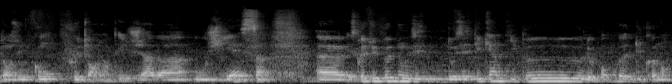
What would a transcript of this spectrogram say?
dans une conf orientée Java ou JS. Euh, est-ce que tu peux nous, nous, expliquer un petit peu le pourquoi du comment?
